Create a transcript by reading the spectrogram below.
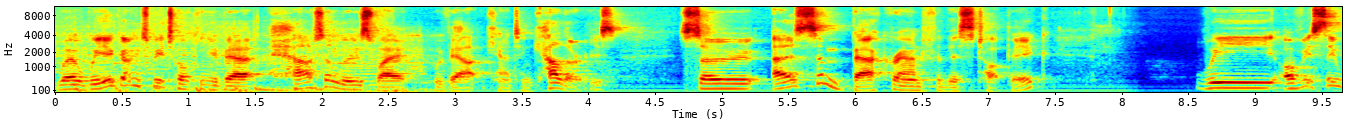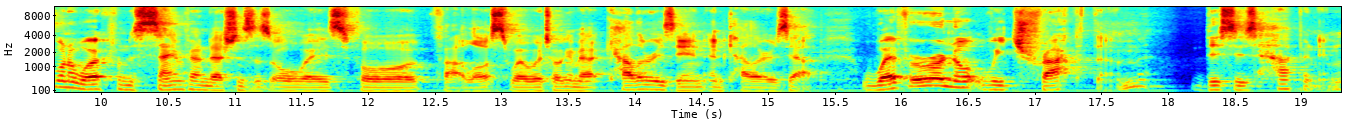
where we are going to be talking about how to lose weight without counting calories. So, as some background for this topic, we obviously want to work from the same foundations as always for fat loss, where we're talking about calories in and calories out. Whether or not we track them, this is happening.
